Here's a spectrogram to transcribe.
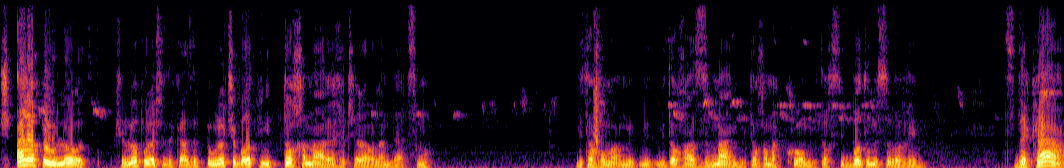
שאר הפעולות, כשהן לא פעולות של צדקה, זה פעולות שבאות מתוך המערכת של העולם בעצמו. מתוך, מתוך הזמן, מתוך המקום, מתוך סיבות ומסובבים. צדקה,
